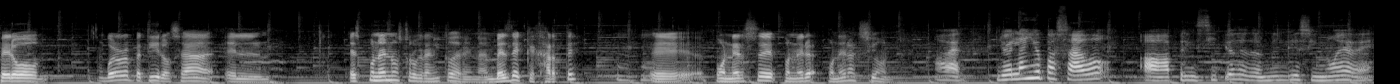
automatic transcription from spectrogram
Pero vuelvo a repetir, o sea, el, es poner nuestro granito de arena. En vez de quejarte, eh, ponerse, poner, poner acción. A ver, yo el año pasado, a principios de 2019,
